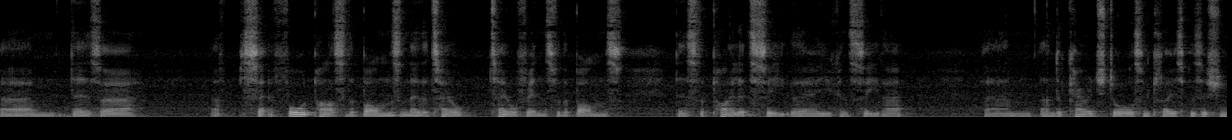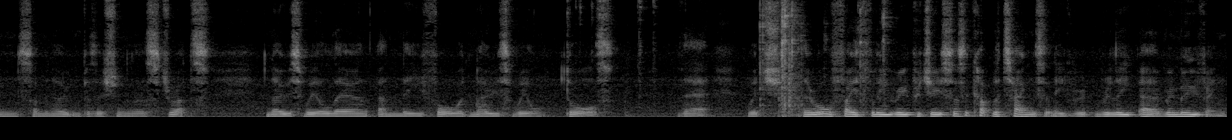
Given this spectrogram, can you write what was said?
Um, there's a, a, set of forward parts of the bombs and they're the tail tail fins for the bombs. There's the pilot seat there, you can see that. Um, undercarriage doors in closed position, some in open position, the struts, nose wheel there, and the forward nose wheel doors there, which they're all faithfully reproduced. There's a couple of tangs that need re uh, removing,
